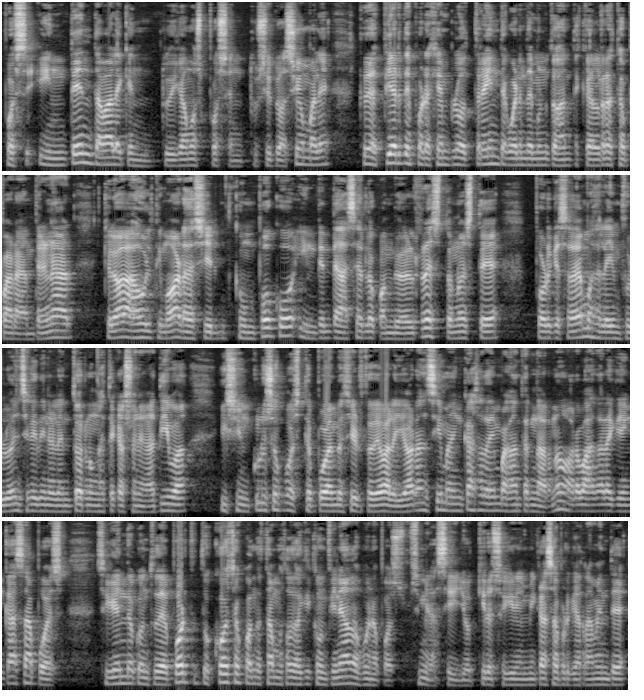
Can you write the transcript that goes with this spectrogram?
pues intenta, ¿vale? Que en tu, digamos, pues en tu situación, ¿vale? Te despiertes, por ejemplo, 30, 40 minutos antes que el resto para entrenar, que lo hagas a última hora, es decir, que un poco intentes hacerlo cuando el resto no esté, porque sabemos de la influencia que tiene el entorno, en este caso negativa, y si incluso pues te pueden decirte de vale, y ahora encima en casa también vas a entrenar, ¿no? Ahora vas a estar aquí en casa, pues siguiendo con tu deporte, tus cosas, cuando estamos todos aquí confinados, bueno, pues sí, mira, sí, yo quiero seguir en mi casa porque realmente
